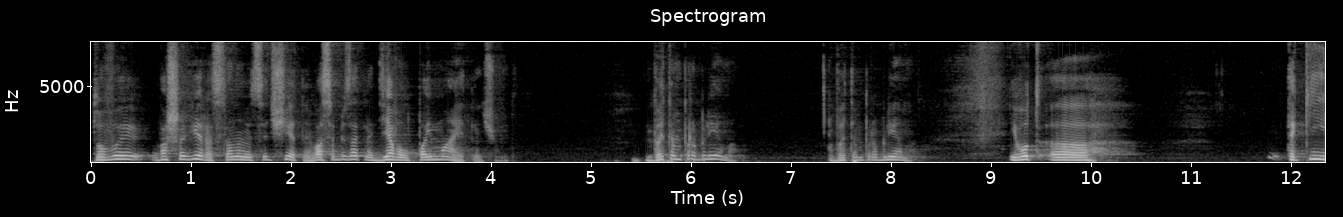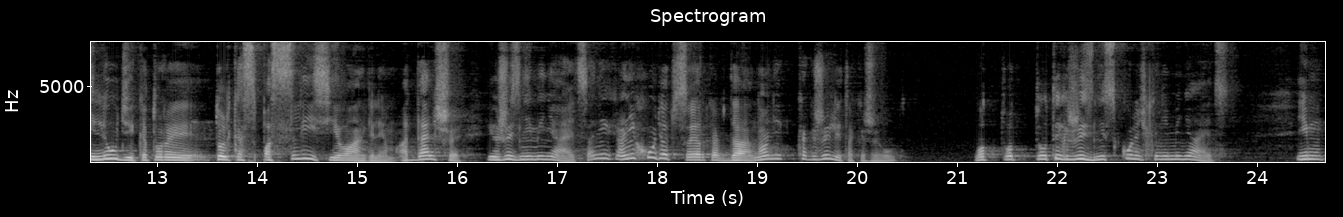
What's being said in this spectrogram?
то вы, ваша вера становится тщетной. Вас обязательно дьявол поймает на чем-то. В этом проблема. В этом проблема. И вот э, такие люди, которые только спаслись Евангелием, а дальше их жизнь не меняется. Они, они ходят в церковь, да, но они как жили, так и живут. Вот, вот, вот их жизнь нисколечко не меняется. Им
